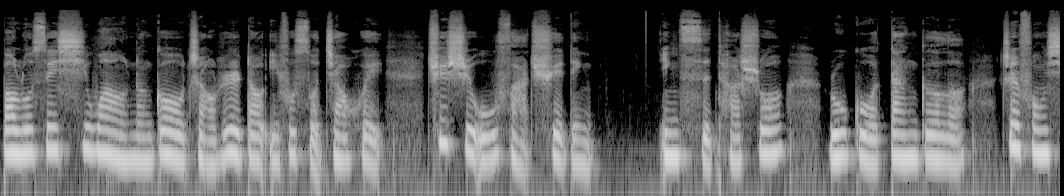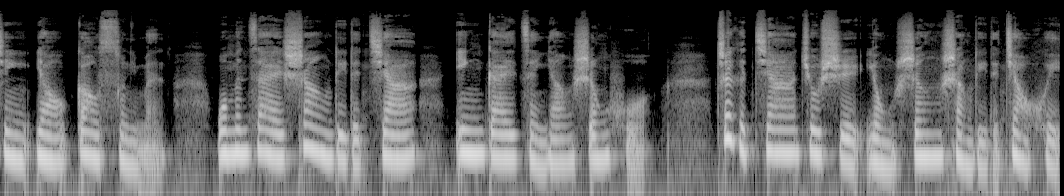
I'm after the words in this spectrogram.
保罗虽希望能够早日到以弗所教会，却是无法确定。因此他说：“如果耽搁了这封信，要告诉你们，我们在上帝的家应该怎样生活。这个家就是永生上帝的教会，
